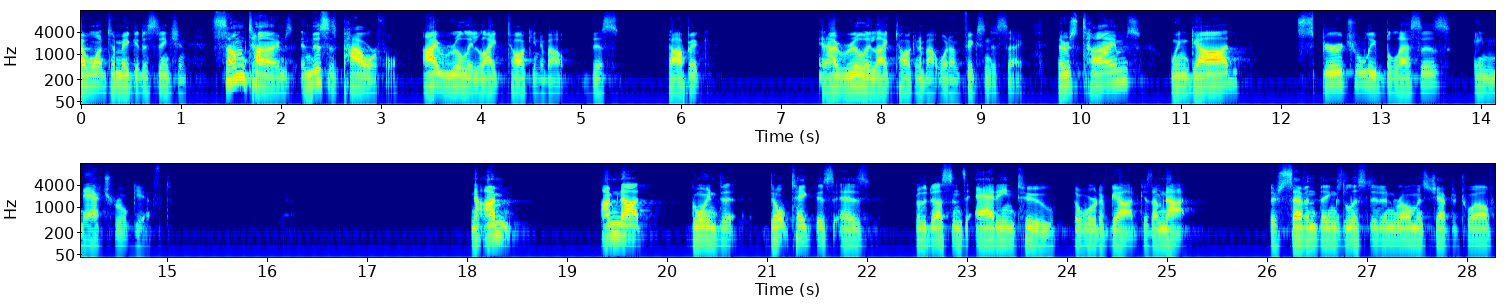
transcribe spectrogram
I want to make a distinction. Sometimes, and this is powerful, I really like talking about this topic, and I really like talking about what I'm fixing to say. There's times when God spiritually blesses a natural gift. Now, I'm, I'm not going to, don't take this as Brother Dustin's adding to the Word of God, because I'm not. There's seven things listed in Romans chapter 12.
